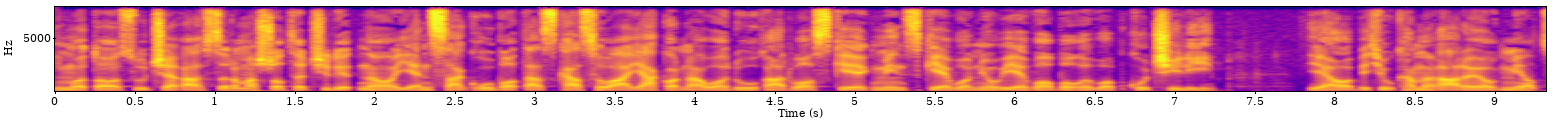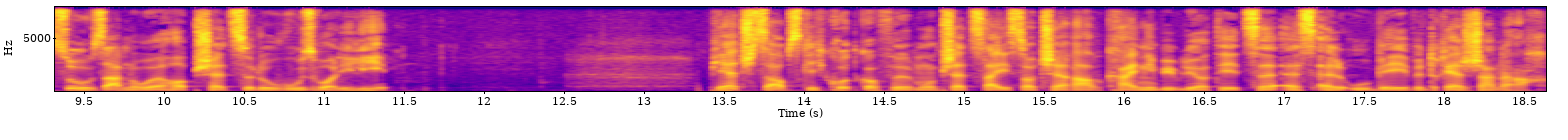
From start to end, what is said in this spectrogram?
Mimo toho sú včera 47-letného Jensa Gruberta z Kasova jako nawodu radworskie gminskie woniowie wobory obkručili. Jeho bychu kameradojo w miercu za nowego przedsedu wuzwolili. Pięć serbskich krótkofilmów przedstawi so wczera w krajnej bibliotece SLUB w Dreżdżanach.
